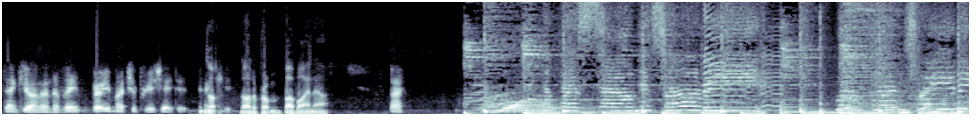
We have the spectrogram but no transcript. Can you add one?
Thank you, Alan. I very, very much appreciate it. Thank Not, you. not a problem. Bye bye now. Bye. The best sound in Surrey. Brooklands Radio.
